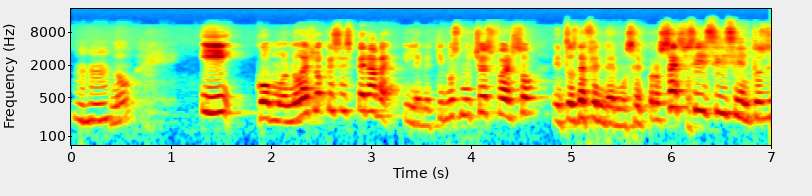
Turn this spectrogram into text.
Ujú. ¿no? Y como no es lo que se esperaba y le metimos mucho esfuerzo, entonces defendemos el proceso. Sí, sí, sí, entonces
